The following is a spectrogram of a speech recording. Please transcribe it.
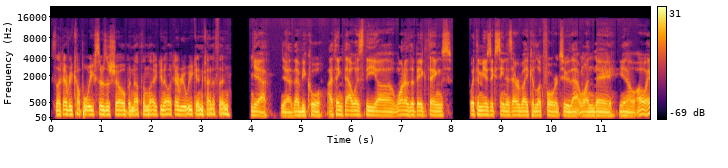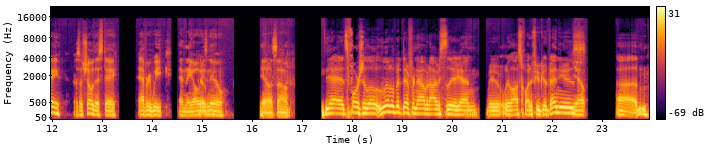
it's like every couple weeks there's a show, but nothing like you know like every weekend kind of thing. Yeah, yeah, that'd be cool. I think that was the uh, one of the big things with the music scene is everybody could look forward to that one day. You know, oh hey, there's a show this day every week, and they always Yep. knew. You know, so Yeah, it's fortunately a little, little bit different now, but obviously again we we lost quite a few good venues. Yep. Um,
